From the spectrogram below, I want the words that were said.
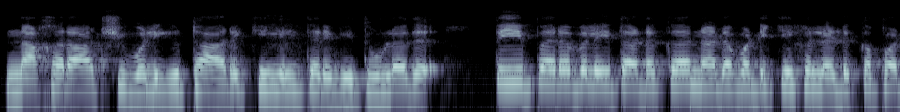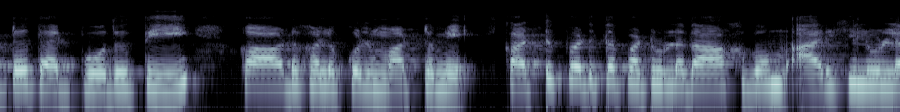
நகராட்சி வெளியிட்ட அறிக்கையில் தெரிவித்துள்ளது. தீ பரவலை தடுக்க நடவடிக்கைகள் எடுக்கப்பட்டு தற்போது தீ காடுகளுக்குள் மட்டுமே கட்டுப்படுத்தப்பட்டுள்ளதாகவும் அருகிலுள்ள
